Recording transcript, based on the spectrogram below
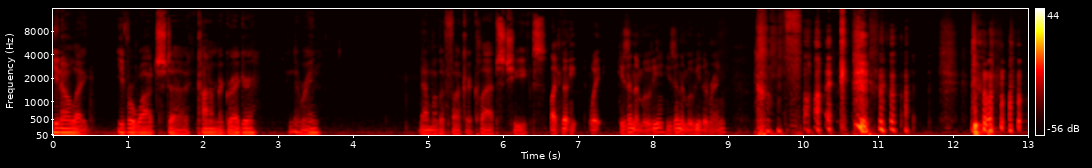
you know, like you ever watched uh, Conor McGregor in the ring? That motherfucker claps cheeks. like the he- wait, he's in the movie. He's in the movie The Ring. Fuck.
